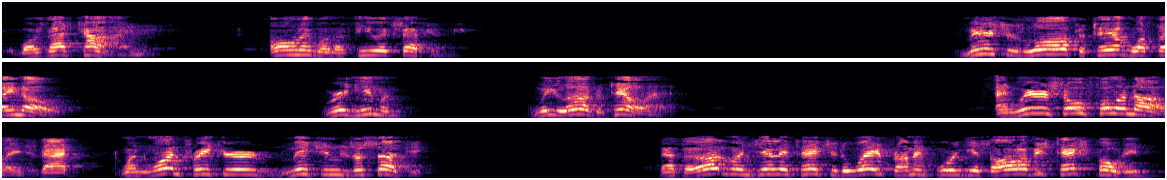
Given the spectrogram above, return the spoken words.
it was that kind, only with a few exceptions. Ministers love to tell what they know. We're human. We love to tell that. And we're so full of knowledge that when one preacher mentions a subject, that the other one generally takes it away from him before he gets all of his text quoted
